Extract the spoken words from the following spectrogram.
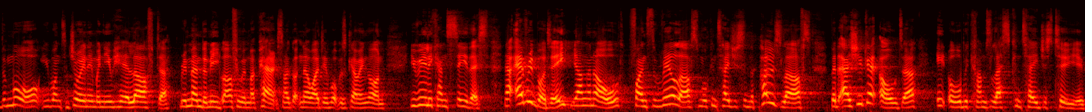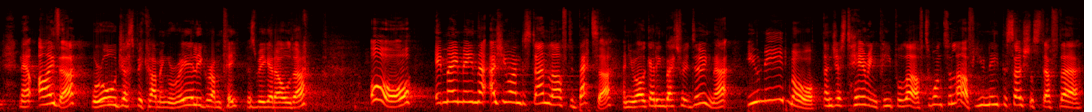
the more you want to join in when you hear laughter. Remember me laughing with my parents, and I got no idea what was going on. You really can see this. Now, everybody, young and old, finds the real laughs more contagious than the posed laughs, but as you get older, it all becomes less contagious to you. Now, either we're all just becoming really grumpy as we get older, or it may mean that as you understand laughter better, and you are getting better at doing that, you need more than just hearing people laugh to want to laugh. You need the social stuff there.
